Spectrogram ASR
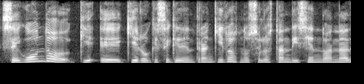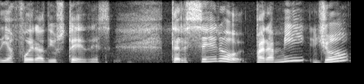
Segundo, eh, quiero que se queden tranquilos, no se lo están diciendo a nadie afuera de ustedes. Tercero, para mí, yo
